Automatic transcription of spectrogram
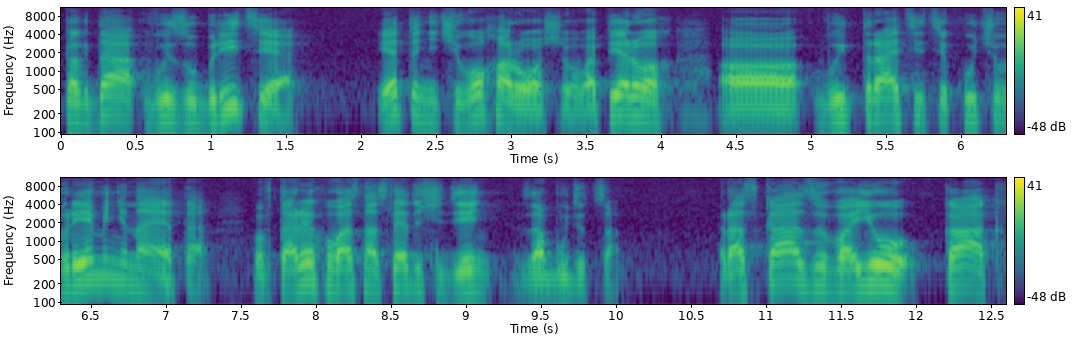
Когда вы зубрите, это ничего хорошего. Во-первых, а, вы тратите кучу времени на это. Во-вторых, у вас на следующий день забудется. Рассказываю, как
